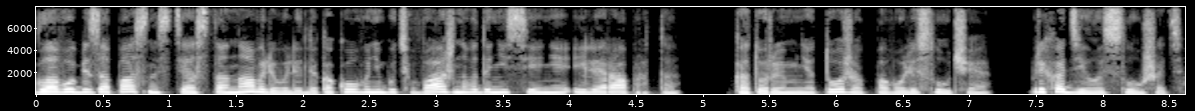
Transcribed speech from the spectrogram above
главу безопасности останавливали для какого-нибудь важного донесения или рапорта, которые мне тоже, по воле случая, приходилось слушать.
